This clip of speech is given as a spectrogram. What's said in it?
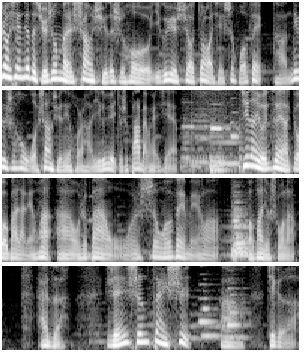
知道现在的学生们上学的时候一个月需要多少钱生活费啊？那个时候我上学那会儿哈，一个月就是八百块钱。记得有一次呀，给我爸打电话啊，我说爸，我生活费没了。我爸就说了，孩子，人生在世啊，这个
